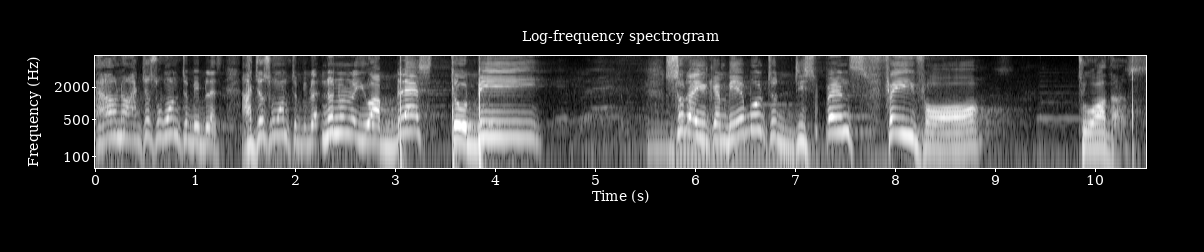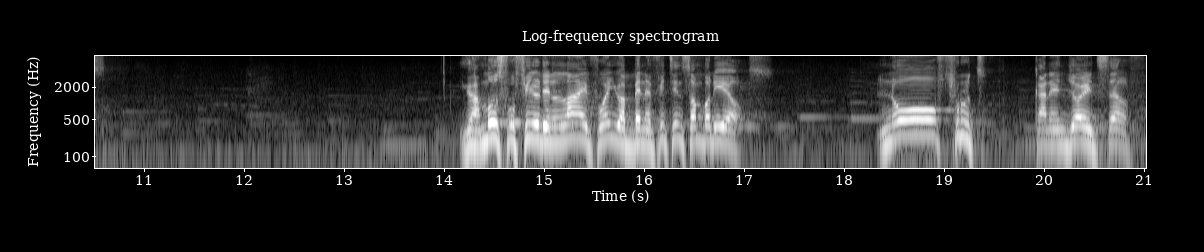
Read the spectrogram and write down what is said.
Oh no, I just want to be blessed. I just want to be blessed. No, no, no. You are blessed to be so that you can be able to dispense favor to others. You are most fulfilled in life when you are benefiting somebody else. No fruit can enjoy itself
